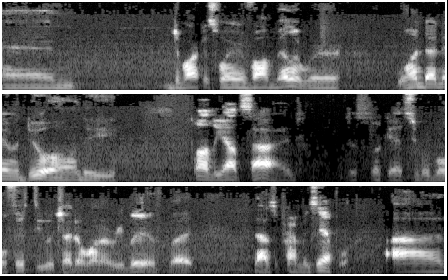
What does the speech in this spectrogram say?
and Demarcus Ware and Von Miller were one dynamic duo on the on the outside. Just look at Super Bowl Fifty, which I don't want to relive, but that was a prime example. Um,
